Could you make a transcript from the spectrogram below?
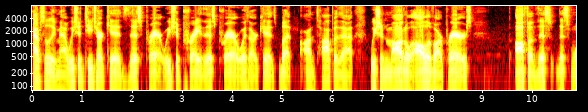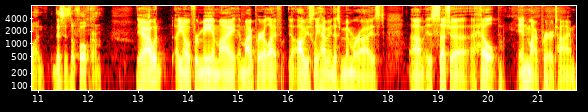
absolutely, Matt. We should teach our kids this prayer. We should pray this prayer with our kids. But on top of that, we should model all of our prayers off of this this one. This is the fulcrum. Yeah, I would. You know, for me in my in my prayer life, obviously having this memorized um, is such a, a help in my prayer time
